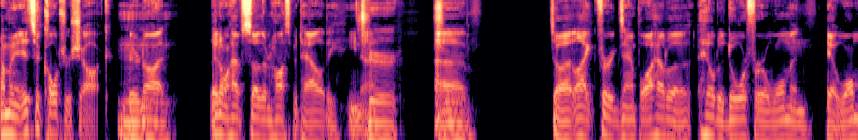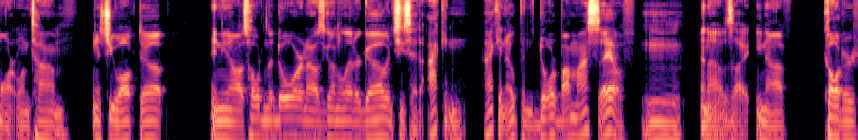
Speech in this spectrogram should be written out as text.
I mean, it's a culture shock. They're not, they don't have Southern hospitality, you know? Sure. Sure. Uh, so, I, like for example, I held a held a door for a woman at Walmart one time, and she walked up, and you know I was holding the door, and I was going to let her go, and she said, "I can I can open the door by myself," Mm. and I was like, you know, I called her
